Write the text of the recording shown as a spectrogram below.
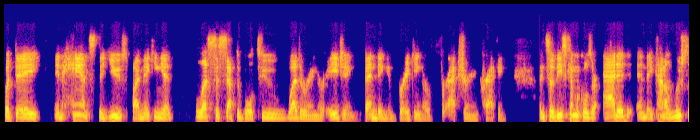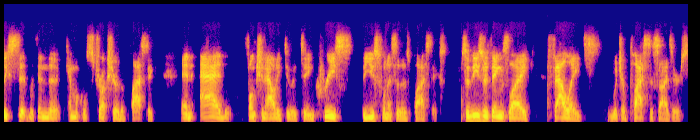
but they enhance the use by making it less susceptible to weathering or aging, bending and breaking or fracturing and cracking. And so these chemicals are added and they kind of loosely sit within the chemical structure of the plastic and add functionality to it to increase the usefulness of those plastics. So these are things like phthalates, which are plasticizers,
